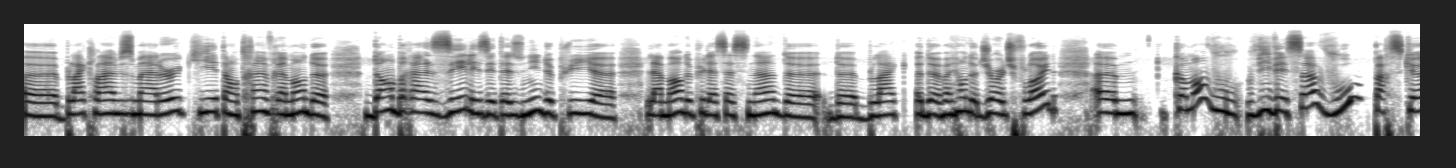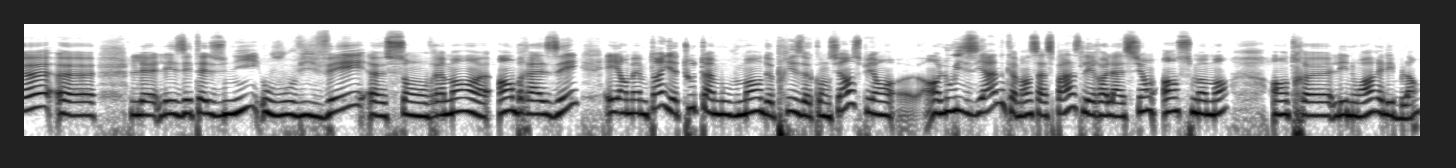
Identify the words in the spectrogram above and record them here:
euh, Black Lives Matter qui est en train vraiment de d'embraser les États-Unis depuis euh, la mort, depuis l'assassinat de, de Black, de voyons, de George Floyd. Comment vous vivez ça, vous, parce que les États-Unis où vous vivez sont vraiment embrasés et en même temps il y a tout un mouvement de prise de conscience. Puis en, Louisiane, comment ça se passe, les relations en ce moment entre euh, les Noirs et les Blancs?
